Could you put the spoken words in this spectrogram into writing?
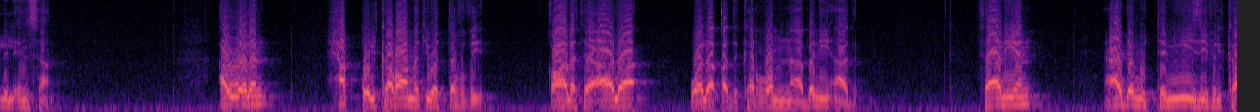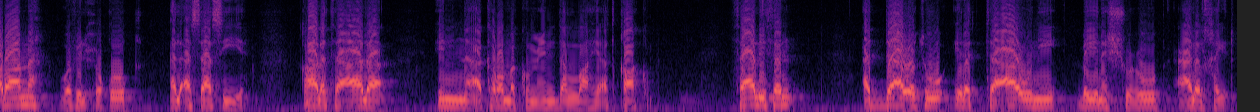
للإنسان. أولا حق الكرامة والتفضيل. قال تعالى ولقد كرمنا بني آدم. ثانيا عدم التمييز في الكرامة وفي الحقوق الأساسية. قال تعالى إن أكرمكم عند الله أتقاكم. ثالثا الدعوة إلى التعاون بين الشعوب على الخير.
